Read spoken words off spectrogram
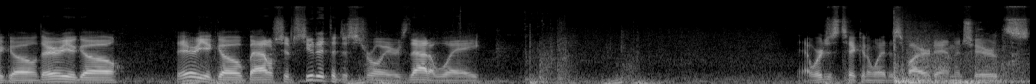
You go. There you go. There you go, battleship. Shoot at the destroyers. That away. Yeah, we're just ticking away this fire damage here. It's...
